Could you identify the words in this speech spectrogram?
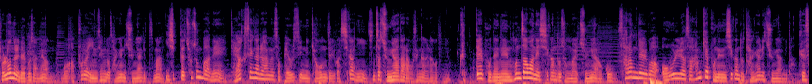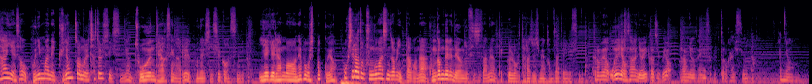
결론을 내보자면 뭐 앞으로의 인생도 당연히 중요하겠지만 20대 초중반에 대학 생활을 하면서 배울 수 있는 경험들과 시간이 진짜 중요하다라고 생각을 하거든요. 그때 보내는 혼자만의 시간도 정말 중요하고 사람들과 어울려서 함께 보내는 시간도 당연히 중요합니다. 그 사이에서 본인만의 균형점을 찾을 수 있으면 좋은 대학 생활을 보낼 수 있을 것 같습니다. 이 얘기를 한번 해보고 싶었고요. 혹시라도 궁금하신 점이 있다거나 공감되는 내용이 있으시다면 댓글로 달아주시면 감사드리겠습니다. 그러면 오늘 영상은 여기까지고요. 다음 영상에서 뵙도록 하겠습니다. 안녕.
